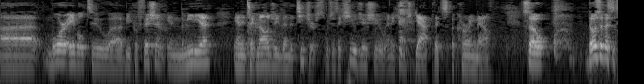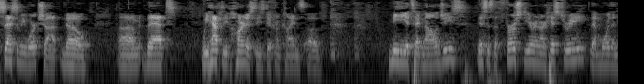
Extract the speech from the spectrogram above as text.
uh, more able to uh, be proficient in the media and in technology than the teachers, which is a huge issue and a huge gap that's occurring now. So those of us at Sesame Workshop know um, that we have to harness these different kinds of media technologies. This is the first year in our history that more than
